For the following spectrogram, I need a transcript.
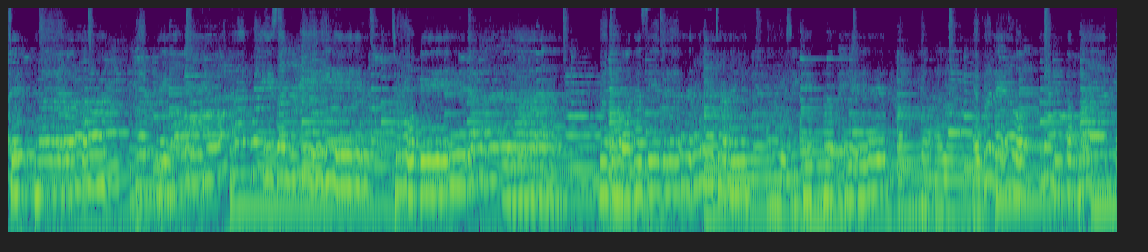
เส้นทางเฮ็ดให้เฮา ดีเด้อเมื่อเจ้าตัดสินใจไอ้าสิคิดว่าเป็นคำว่าเอาเมื่อแล้วมันต้องผ่านไป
